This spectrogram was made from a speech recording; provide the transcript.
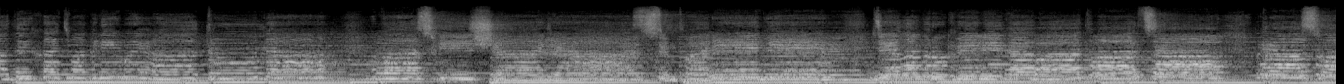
Что подыхать могли мы от труда Восхищая всем творением Делом рук великого Творца Прославляя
